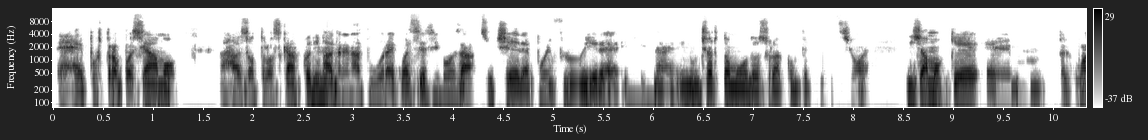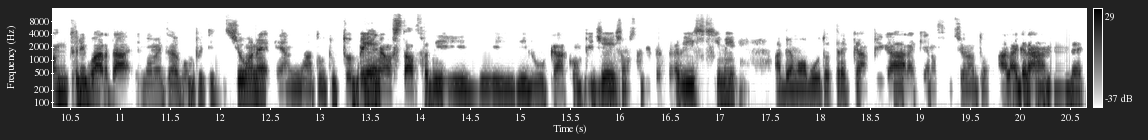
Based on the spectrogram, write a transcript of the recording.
eh, purtroppo siamo uh, sotto lo scacco di madre natura e qualsiasi cosa succede può influire in, in un certo modo sulla competizione. Diciamo che eh, per quanto riguarda il momento della competizione è andato tutto bene, lo staff di, di, di Luca con PJ sono stati bravissimi, abbiamo avuto tre campi gara che hanno funzionato alla grande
